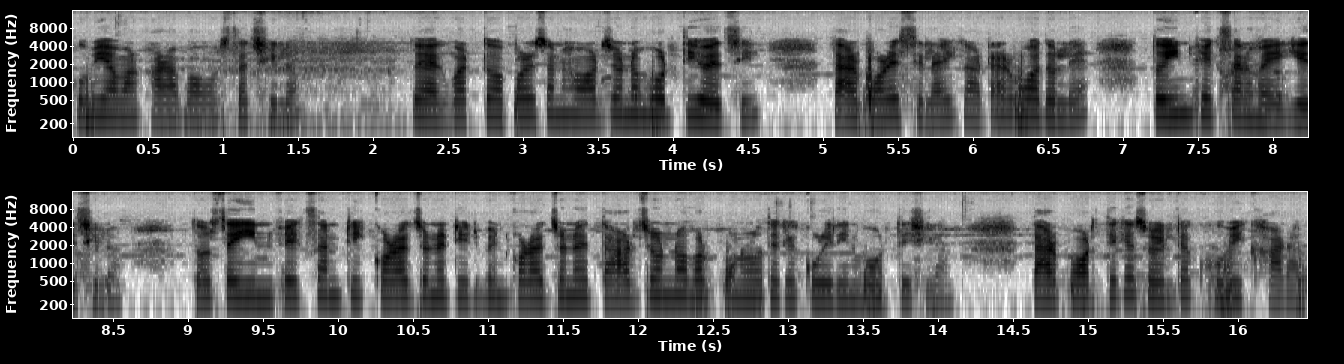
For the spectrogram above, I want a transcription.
খুবই আমার খারাপ অবস্থা ছিল। তো একবার তো অপারেশন হওয়ার জন্য ভর্তি হয়েছি তারপরে সেলাই কাটার বদলে তো ইনফেকশান হয়ে গিয়েছিল। তো সেই ইনফেকশান ঠিক করার জন্য ট্রিটমেন্ট করার জন্য তার জন্য আবার পনেরো থেকে কুড়ি দিন ভর্তি ছিলাম। তারপর থেকে শরীরটা খুবই খারাপ।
